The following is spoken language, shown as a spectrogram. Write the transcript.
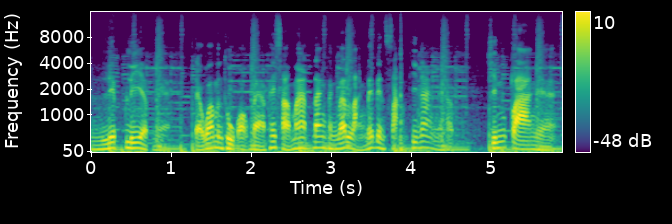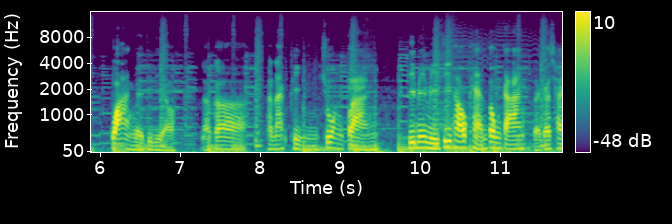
นๆเรียบๆเนี่ยแต่ว่ามันถูกออกแบบให้สามารถนั่งทางด้านหลังได้เป็น 3 ที่นั่งนะครับ ชิ้นกลางเนี่ยกว้างเลยทีเดียว แล้วก็พนักพิงช่วงกลางที่ไม่มีที่เท้าแขนตรงกลาง แต่ก็ใช้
